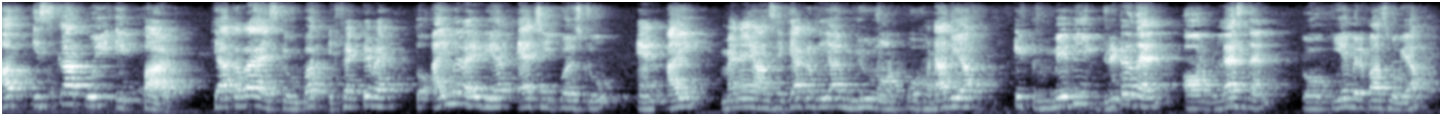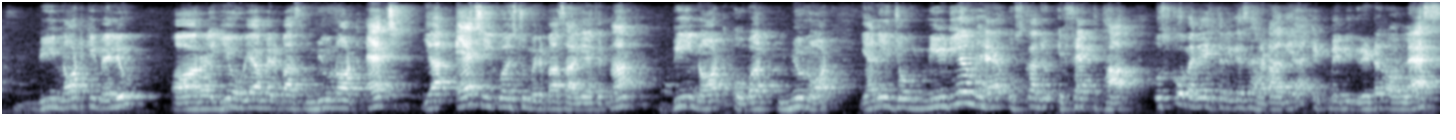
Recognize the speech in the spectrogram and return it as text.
अब इसका कोई एक पार्ट क्या कर रहा है? इसके ऊपर इफ़ेक्टिव है। तो I may write here H equals to N I मैंने यहाँ से क्या कर दिया? म्यू नॉट को हटा दिया। It may be greater than और लेस देन तो ये मेरे पास हो गया बी नॉट की वैल्यू और ये हो गया मेरे पास म्यू नॉट एच या एच इक्वल्स टू मेरे पास आ गया कितना? B naught over mu naught यानी जो मीडियम है, उसका जो इफ़ेक्ट था, उसको मैंने एक तरीके से हटा दिया। इट मे बी ग्रेटर और लेस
